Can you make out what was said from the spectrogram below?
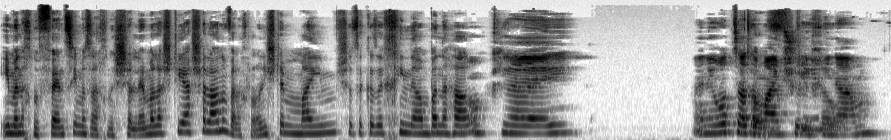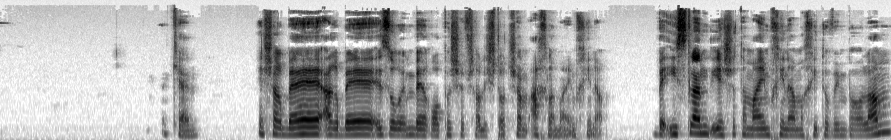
אם אנחנו פנסים אז אנחנו נשלם על השתייה שלנו, ואנחנו לא נשתה מים שזה כזה חינם בנהר. אוקיי. אני רוצה את טוב, המים שלי כאילו- חינם. כן. יש הרבה הרבה אזורים באירופה שאפשר לשתות שם אחלה מים חינם. באיסלנד יש את המים חינם הכי טובים בעולם,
